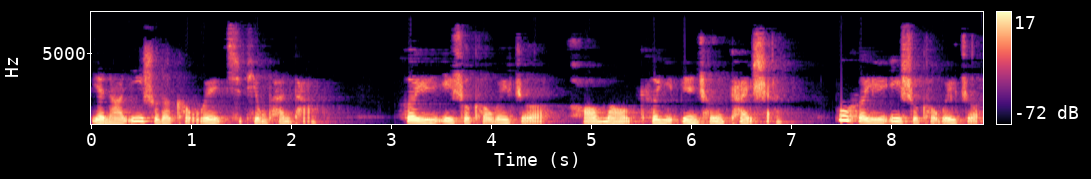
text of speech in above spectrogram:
也拿艺术的口味去评判它。合于艺术口味者，毫毛可以变成泰山；不合于艺术口味者，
